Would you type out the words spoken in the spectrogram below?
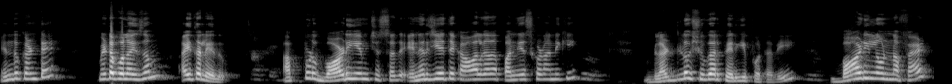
ఎందుకంటే మెటబాలిజం అయితలేదు. అప్పుడు బాడీ ఏం చేస్తుంది? ఎనర్జీ అయితే కావాలి కదా పని చేసుకోవడానికి? బ్లడ్లో షుగర్ పెరిగిపోతుంది. బాడీలో ఉన్న ఫ్యాట్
